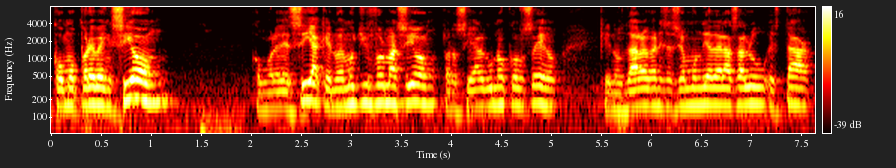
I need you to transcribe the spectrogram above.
como prevención, como les decía, que no hay mucha información, pero sí hay algunos consejos que nos da la Organización Mundial de la Salud, está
